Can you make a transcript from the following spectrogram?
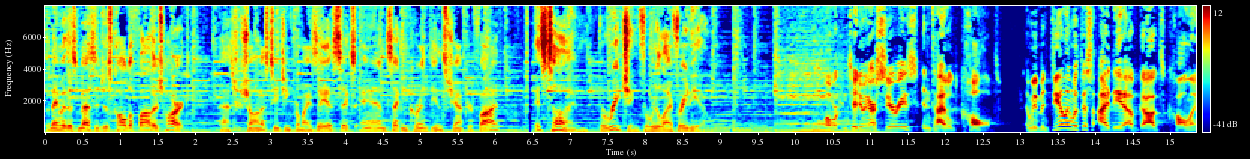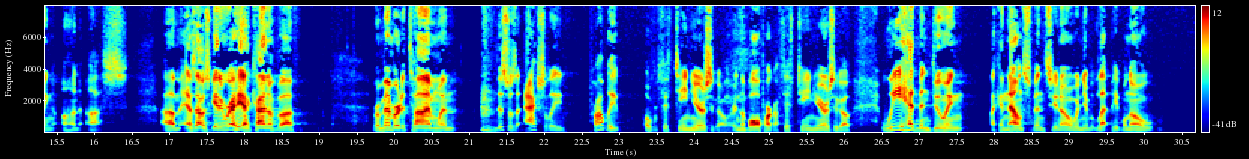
The name of this message is called A Father's Heart. Pastor Sean is teaching from Isaiah 6 and 2 Corinthians chapter 5. It's time for Reaching for Real Life Radio. Well, we're continuing our series entitled Called. And we've been dealing with this idea of God's calling on us. Um, as I was getting ready, I kind of uh, remembered a time when this was actually probably over 15 years ago, or in the ballpark of 15 years ago. We had been doing like announcements, you know, when you let people know.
